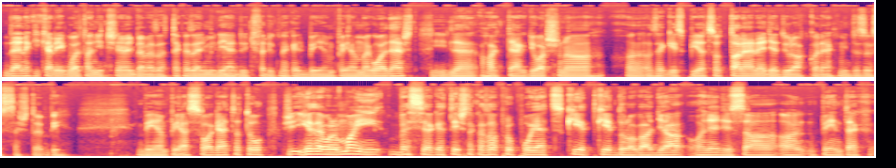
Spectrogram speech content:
de nekik elég volt annyit csinálni, hogy bevezettek az egy milliárd ügyfelüknek egy BNPL megoldást. Így lehagyták gyorsan a, a, az egész piacot, talán egyedül akkorák, mint az összes többi BNPL szolgáltató. És igazából a mai beszélgetésnek az apropóját két, két dolog adja, hogy egyrészt a, a péntek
